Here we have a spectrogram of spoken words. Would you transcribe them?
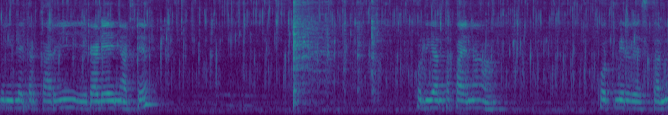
మిల్ మేకర్ కర్రీ రెడీ అయినట్టే. కొద్దిగా అంత పైన కొత్తిమీర వేస్తాను.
